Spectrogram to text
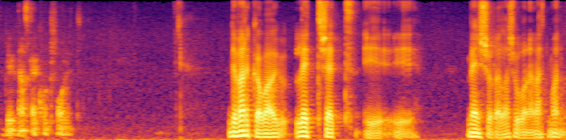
det blev ganska kortvarigt det verkar vara lätt skett i, i människorelationer att man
